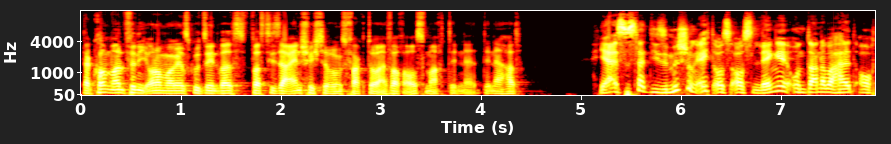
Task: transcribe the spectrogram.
da kommt man, finde ich, auch nochmal ganz gut sehen, was, was dieser Einschüchterungsfaktor einfach ausmacht, den er, den er hat. Ja, es ist halt diese Mischung echt aus, aus Länge und dann aber halt auch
